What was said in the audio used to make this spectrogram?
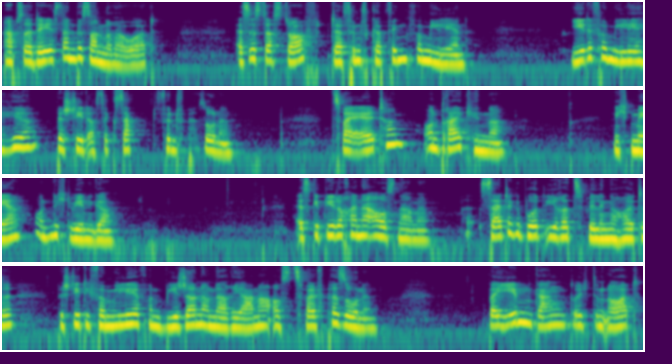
Absardeh ist ein besonderer Ort. Es ist das Dorf der fünfköpfigen Familien. Jede Familie hier besteht aus exakt fünf Personen. Zwei Eltern und drei Kinder. Nicht mehr und nicht weniger. Es gibt jedoch eine Ausnahme. Seit der Geburt ihrer Zwillinge heute besteht die Familie von Bijan und Ariana aus zwölf Personen bei jedem Gang durch den Ort.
